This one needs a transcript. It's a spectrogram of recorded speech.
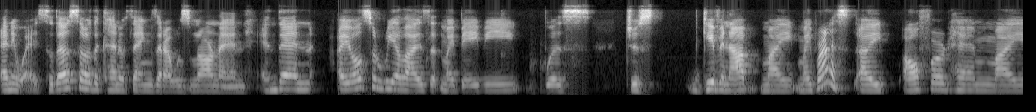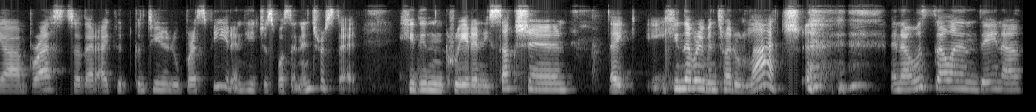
anyway, so those are the kind of things that I was learning, and then I also realized that my baby was just given up my my breast. I offered him my uh, breast so that I could continue to breastfeed, and he just wasn't interested. He didn't create any suction. Like he never even tried to latch. and I was telling Dana,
